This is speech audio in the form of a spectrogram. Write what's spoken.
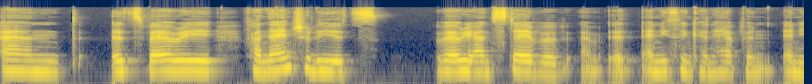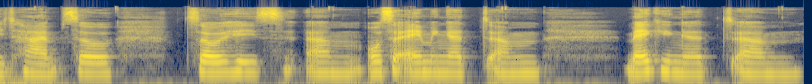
and it's very financially it's very unstable. Um, anything can happen anytime. So so he's um, also aiming at um, making it um,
